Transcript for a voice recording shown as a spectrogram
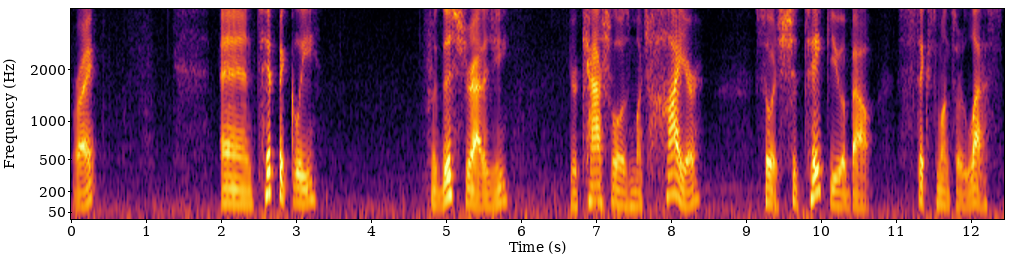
right? And typically, for this strategy, your cash flow is much higher, so it should take you about six months or less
